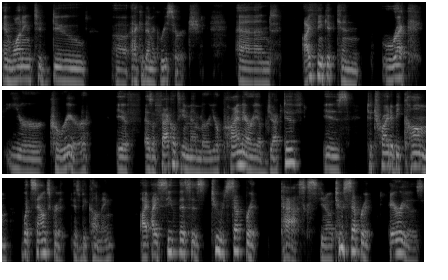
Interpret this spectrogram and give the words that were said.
and wanting to do uh, academic research. And I think it can wreck your career if, as a faculty member, your primary objective is to try to become what Soundskrit is becoming. I, I see this as two separate tasks, you know, two separate areas.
